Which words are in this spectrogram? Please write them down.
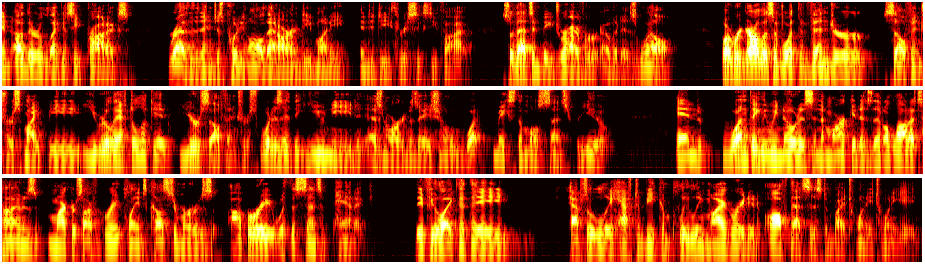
and other legacy products rather than just putting all that R&D money into D365. So that's a big driver of it as well. But regardless of what the vendor self-interest might be, you really have to look at your self-interest. What is it that you need as an organization? What makes the most sense for you? And one thing that we notice in the market is that a lot of times Microsoft Great Plains customers operate with a sense of panic. They feel like that they absolutely have to be completely migrated off that system by 2028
